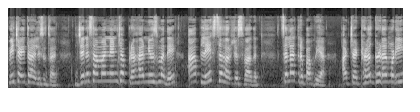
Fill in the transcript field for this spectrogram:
मी चैत्राली सुतार. जनसामान्यांच्या प्रहार न्यूजमध्ये आपले सहर्ष स्वागत. चला तर पाहूया आजच्या ठळक घडामोडी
